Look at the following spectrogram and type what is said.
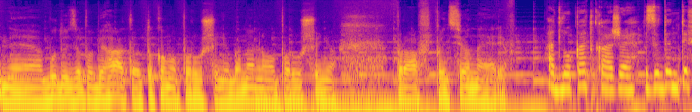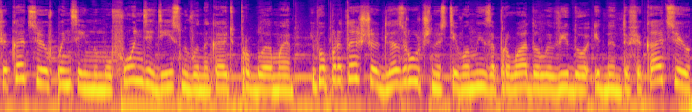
е, будуть запобігати от такому порушенню, банальному порушенню прав пенсіонерів. Адвокат каже, з ідентифікацією в пенсійному фонді дійсно виникають проблеми. І попри те, що для зручності вони запровадили відеоідентифікацію,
